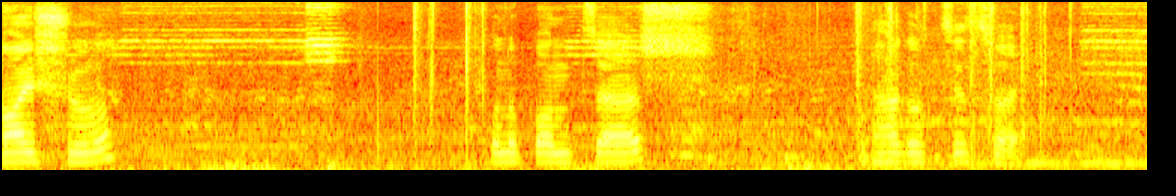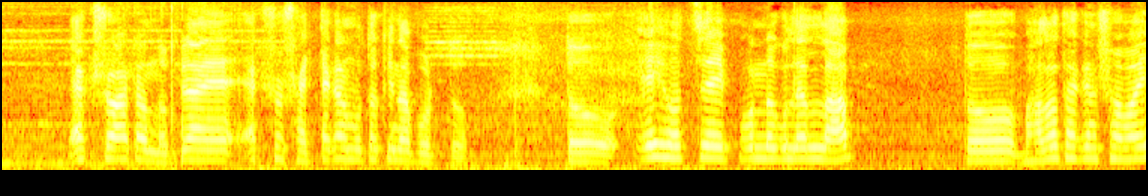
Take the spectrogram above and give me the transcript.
নয়শো উনপঞ্চাশ ভাগ হচ্ছে ছয়। একশো আটান্ন, প্রায় একশো ষাট টাকার মতো কিনা পড়তো। তো এই হচ্ছে এই পণ্যগুলোর লাভ। তো ভালো থাকেন সবাই।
